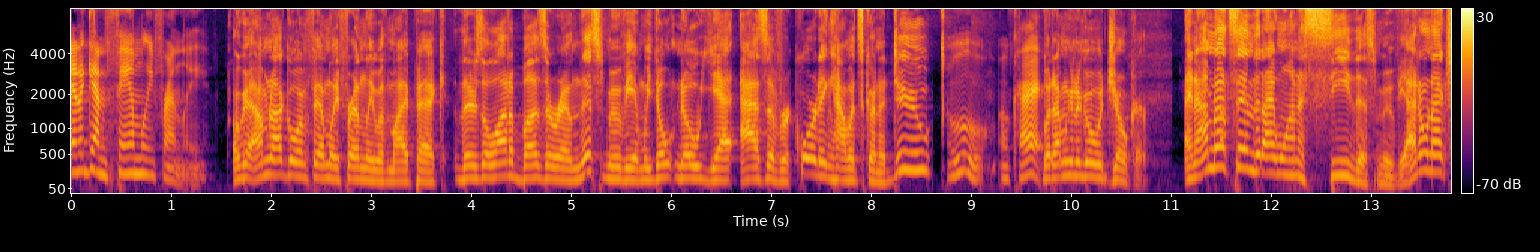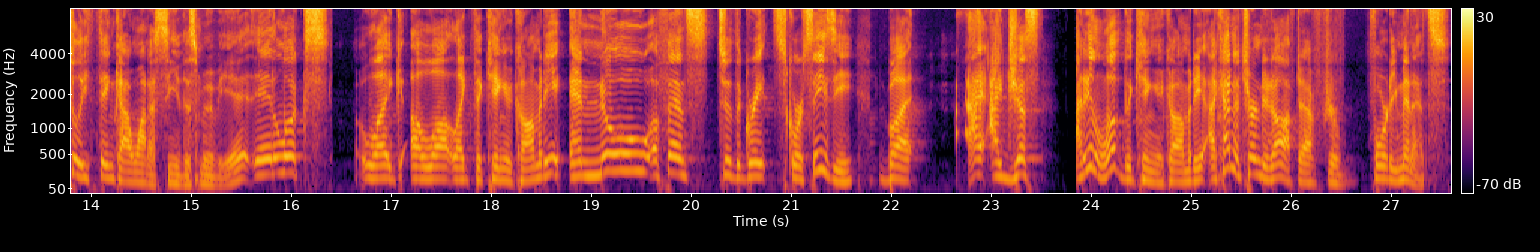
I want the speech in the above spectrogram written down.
And again, family friendly. Okay, I'm not going family friendly with my pick. There's a lot of buzz around this movie, and we don't know yet, as of recording, how it's going to do. Ooh, okay. but I'm going to go with Joker. And I'm not saying that I want to see this movie. I don't actually think I want to see this movie. It, it looks like a lot like The King of Comedy. And no offense to the great Scorsese, but I, I just, I didn't love The King of Comedy. I kind of turned it off after 40 minutes.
